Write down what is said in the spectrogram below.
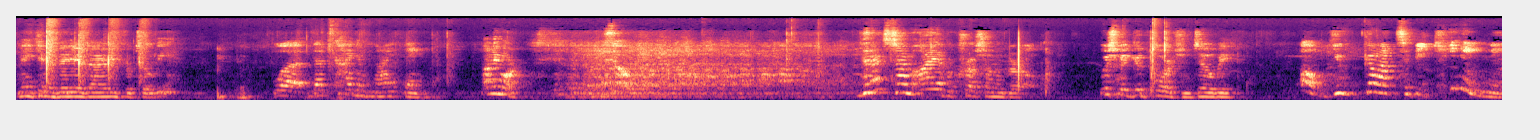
making a video diary for Toby, What? That's kind of my thing. not anymore. So, the next time I have a crush on a girl, wish me good fortune, Toby. Oh, you've got to be kidding me.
